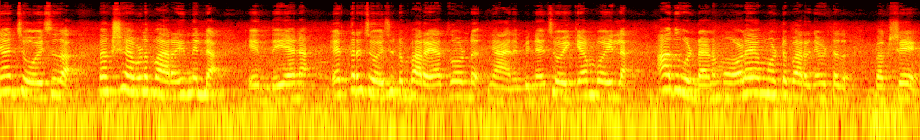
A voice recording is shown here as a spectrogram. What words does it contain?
ഞാൻ ചോദിച്ചതാ. പക്ഷെ അവൾ പറയുന്നില്ല. എന്ത് ചെയ്യാനാ? എത്ര ചോദിച്ചിട്ടും പറയാത്തതുകൊണ്ട് ഞാനും പിന്നെ ചോദിക്കാൻ പോയില്ല. അതുകൊണ്ടാണ് മോളെ അങ്ങോട്ട് പറഞ്ഞു വിട്ടത്. പക്ഷേ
